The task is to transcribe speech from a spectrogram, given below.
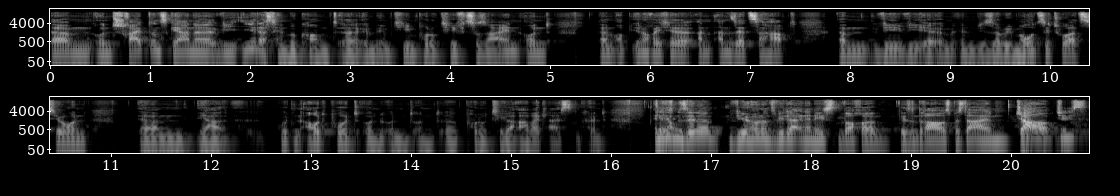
Ähm, und schreibt uns gerne, wie ihr das hinbekommt, äh, im, im Team produktiv zu sein und ähm, ob ihr noch welche An Ansätze habt, ähm, wie, wie ihr in dieser Remote-Situation ähm, ja guten Output und, und, und äh, produktive Arbeit leisten könnt. In genau. diesem Sinne, wir hören uns wieder in der nächsten Woche. Wir sind raus. Bis dahin. Ciao. Ciao. Tschüss.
